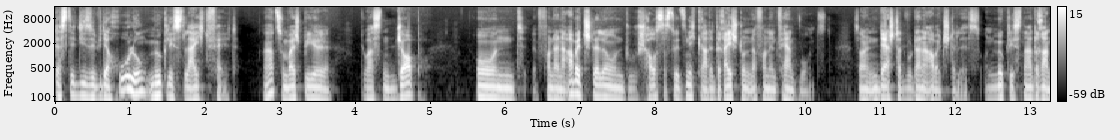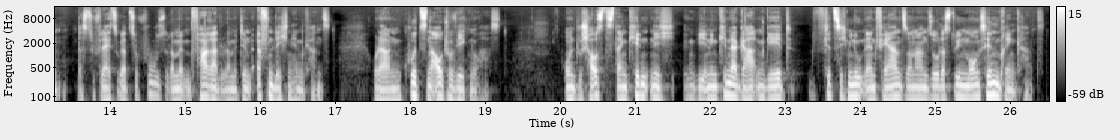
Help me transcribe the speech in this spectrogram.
dass dir diese Wiederholung möglichst leicht fällt. Ja, zum Beispiel, du hast einen Job, und von deiner Arbeitsstelle und du schaust, dass du jetzt nicht gerade drei Stunden davon entfernt wohnst, sondern in der Stadt, wo deine Arbeitsstelle ist und möglichst nah dran, dass du vielleicht sogar zu Fuß oder mit dem Fahrrad oder mit dem Öffentlichen hin kannst oder einen kurzen Autoweg nur hast. Und du schaust, dass dein Kind nicht irgendwie in den Kindergarten geht, 40 Minuten entfernt, sondern so, dass du ihn morgens hinbringen kannst.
